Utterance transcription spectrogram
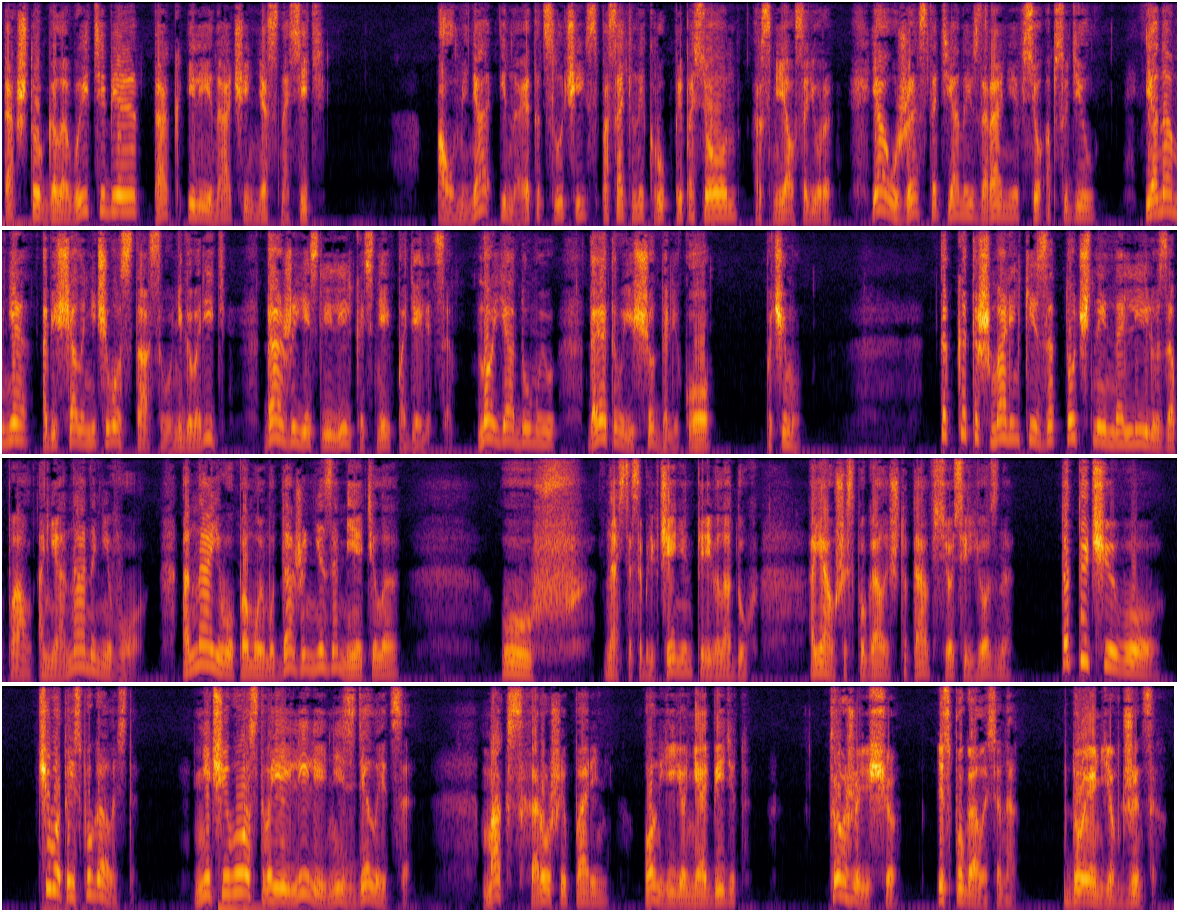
так что головы тебе так или иначе не сносить. — А у меня и на этот случай спасательный круг припасен, — рассмеялся Юра. — Я уже с Татьяной заранее все обсудил, и она мне обещала ничего Стасову не говорить, даже если Лилька с ней поделится. Но, я думаю, до этого еще далеко. Почему? Так это ж маленький заточный на Лилю запал, а не она на него. Она его, по-моему, даже не заметила. Уф! Настя с облегчением перевела дух. А я уж испугалась, что там все серьезно. Да ты чего? Чего ты испугалась-то? Ничего с твоей Лилией не сделается. Макс хороший парень, он ее не обидит. Тоже еще испугалась она. Дуэнья в джинсах.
